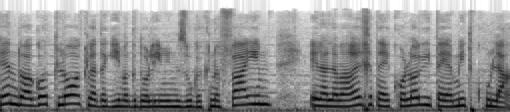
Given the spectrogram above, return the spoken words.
הן דואגות לא רק לדגים הגדולים עם זוג הכנפיים, אלא למערכת האקולוגית הימית כולה.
